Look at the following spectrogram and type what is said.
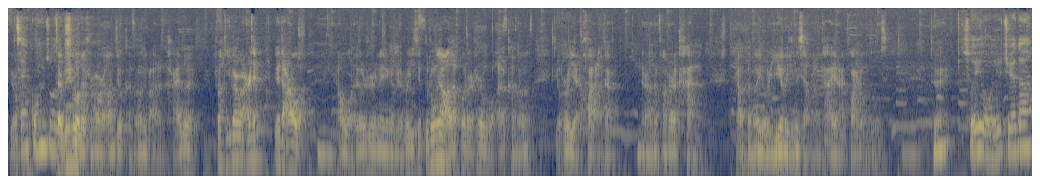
比如在工作在工作的时时候，然后就可能就把孩子说一边玩去，别打扰我。嗯然后我就是那个，比如说一些不重要的，或者是我可能有时候也画两下，让他旁边看着，然后可能有一定的影响，让他也来画这种东西。对，所以我就觉得，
